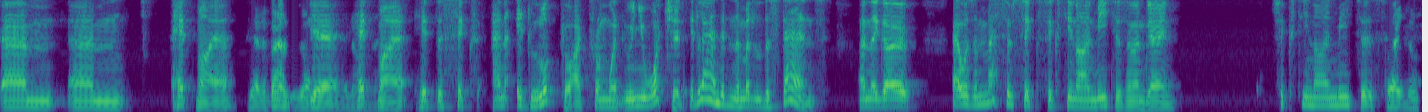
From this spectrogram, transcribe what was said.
um, um, Hetmyer, Yeah, the boundaries. are, yeah, Hetmyer hit the six, and it looked like from when when you watch it, it landed in the middle of the stands, and they go, that was a massive six, 69 meters, and I'm going, 69 meters. Great number.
